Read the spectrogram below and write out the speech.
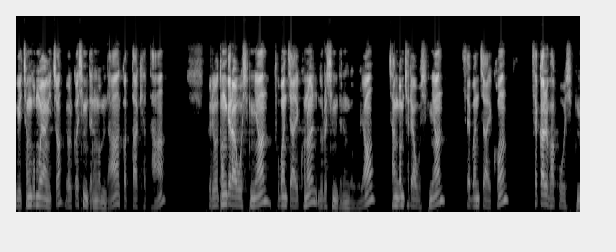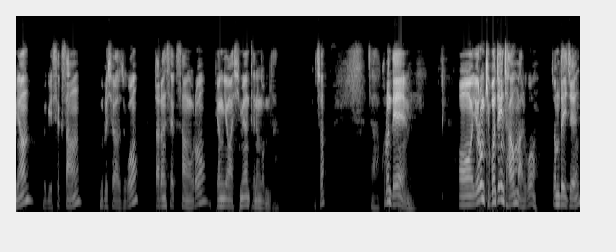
여기 전구 모양 있죠? 이걸 끄시면 되는 겁니다. 껐다 켰다. 그리고 동결하고 싶으면 두 번째 아이콘을 누르시면 되는 거고요. 잠금 처리하고 싶으면 세 번째 아이콘 색깔을 바꾸고 싶으면 여기 색상 누르셔가지고 다른 색상으로 변경하시면 되는 겁니다. 그렇죠? 자 그런데 어, 이런 기본적인 작업 말고 좀 더 이제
